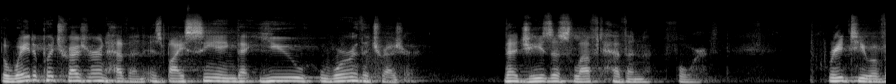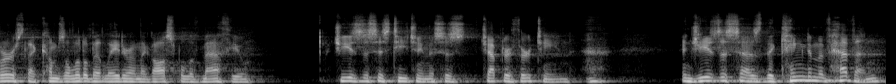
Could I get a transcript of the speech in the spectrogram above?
The way to put treasure in heaven is by seeing that you were the treasure that Jesus left heaven for. Read to you a verse that comes a little bit later in the Gospel of Matthew. Jesus is teaching, this is chapter 13. And Jesus says, The kingdom of heaven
